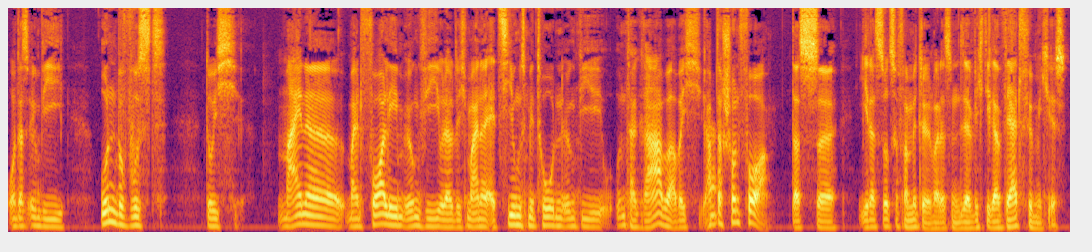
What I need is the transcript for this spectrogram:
und das irgendwie unbewusst durch meine mein Vorleben irgendwie oder durch meine Erziehungsmethoden irgendwie untergrabe, aber ich habe ja. das schon vor, dass äh, ihr das so zu vermitteln, weil das ein sehr wichtiger Wert für mich ist.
